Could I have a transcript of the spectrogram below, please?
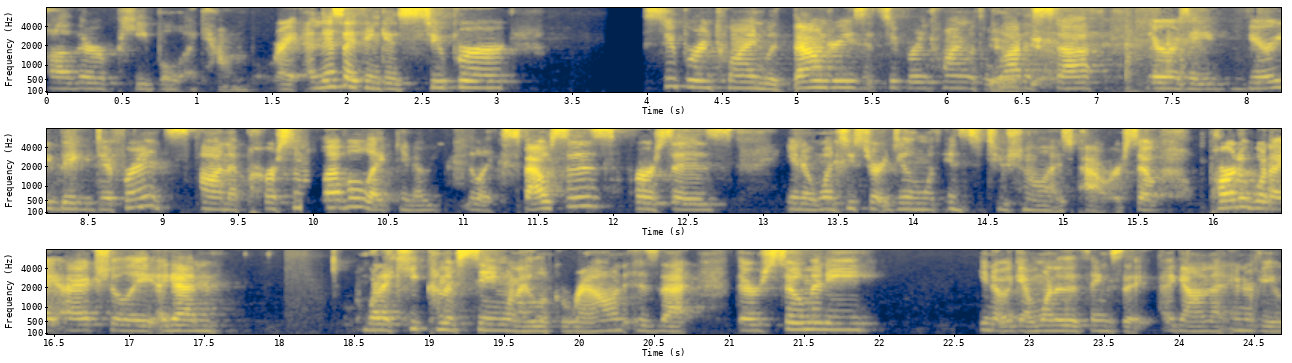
other people accountable right? And this i think is super super entwined with boundaries. It's super entwined with a yeah. lot of stuff. There is a very big difference on a personal level like you know like spouses versus you know once you start dealing with institutionalized power. So part of what i, I actually again what I keep kind of seeing when I look around is that there are so many, you know, again, one of the things that, again, on that interview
